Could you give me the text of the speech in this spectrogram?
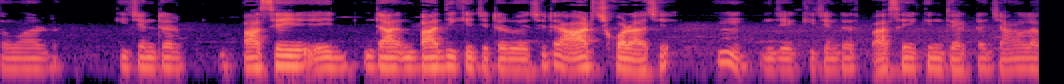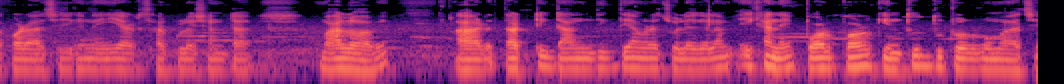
তোমার কিচেনটার পাশে এই বাঁদিকে যেটা রয়েছে, এটা আর্চ করা আছে। হুম? যে কিচেনটার পাশে কিন্তু একটা জানলা করা আছে, যেখানে এয়ার সার্কুলেশনটা ভালো হবে। আর তার ঠিক ডান দিক দিয়ে আমরা চলে গেলাম। এখানে পরপর কিন্তু দুটো রুম আছে,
